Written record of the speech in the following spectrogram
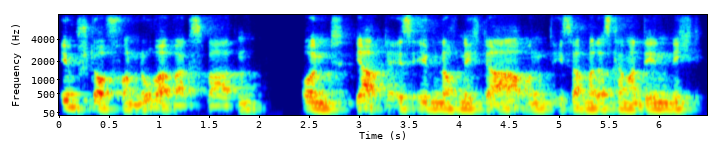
Impfstoff von Novavax warten. Und ja, der ist eben noch nicht da. Und ich sage mal, das kann man denen nicht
